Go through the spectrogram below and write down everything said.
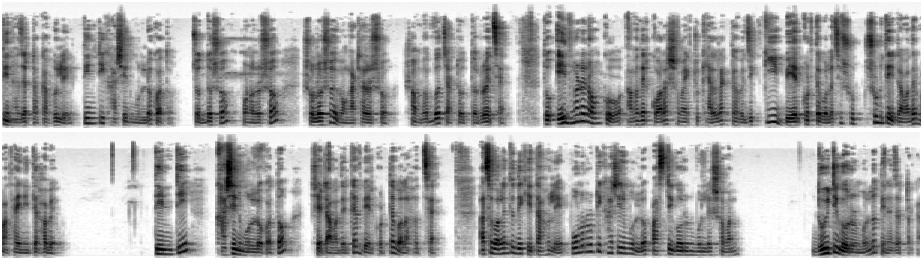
তিন হাজার টাকা হলে তিনটি খাসির মূল্য কত? চোদ্দশো, পনেরোশো, ষোলোশো এবং আঠারোশো। সম্ভাব্য চারটে উত্তর রয়েছে। তো এই ধরনের অঙ্ক আমাদের করার সময় একটু খেয়াল রাখতে হবে যে কি বের করতে বলেছে। শুরুতে এটা আমাদের মাথায় নিতে হবে। তিনটি খাসির মূল্য কত? সেটা আমাদেরকে বের করতে বলা হচ্ছে। আচ্ছা বলেন তো দেখি, তাহলে পনেরোটি খাসির মূল্য পাঁচটি গরুর মূল্যের সমান? দুইটি গরুর মূল্য তিন হাজার টাকা।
